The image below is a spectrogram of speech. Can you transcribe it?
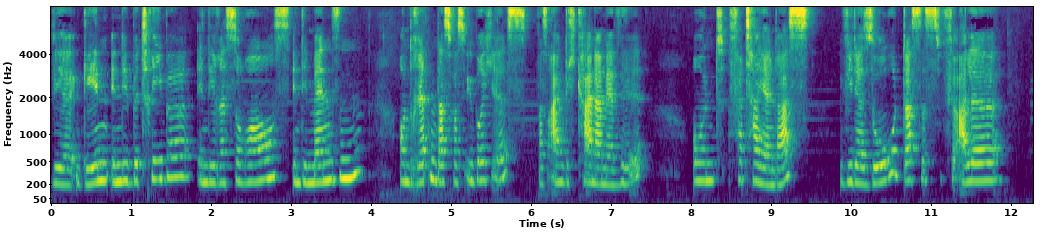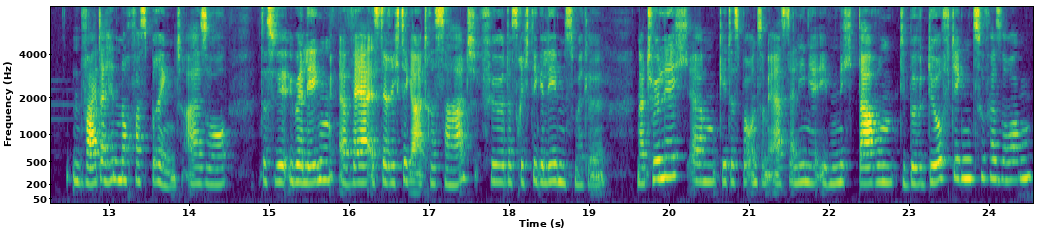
wir gehen in die Betriebe, in die Restaurants, in die Mensen und retten das, was übrig ist, was eigentlich keiner mehr will und verteilen das wieder so, dass es für alle weiterhin noch was bringt. Also, dass wir überlegen, äh, wer ist der richtige Adressat für das richtige Lebensmittel. Natürlich ähm, geht es bei uns in erster Linie eben nicht darum, die Bedürftigen zu versorgen,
